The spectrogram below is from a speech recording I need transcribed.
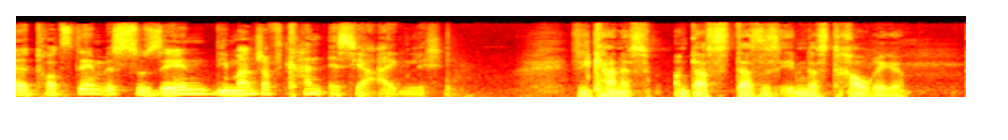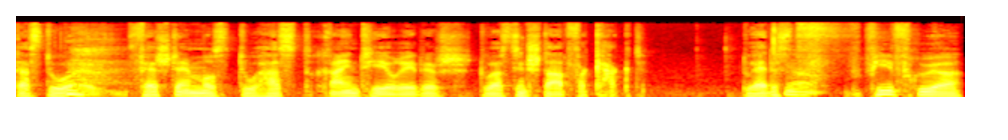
äh, trotzdem ist zu sehen, die Mannschaft kann es ja eigentlich. Sie kann es. Und das, das ist eben das Traurige. Dass du äh, feststellen musst, du hast rein theoretisch, du hast den Start verkackt. Du hättest Ja. viel früher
